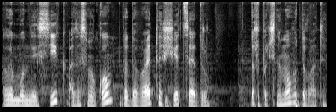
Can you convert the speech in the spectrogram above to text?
лимонний сік, а за смаком додавайте ще цедру. Тож почнемо готувати.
